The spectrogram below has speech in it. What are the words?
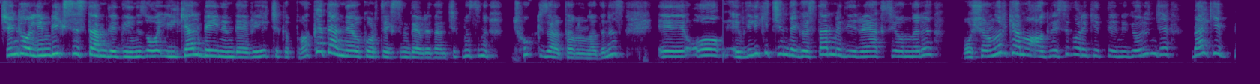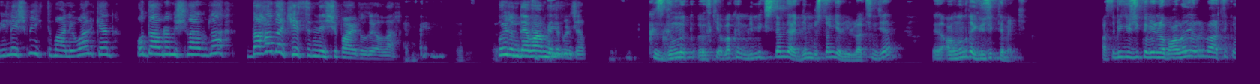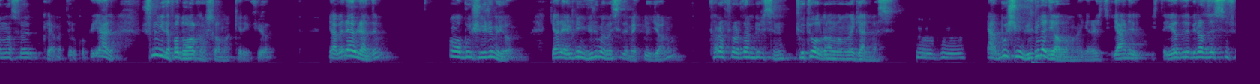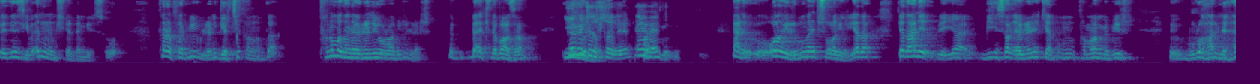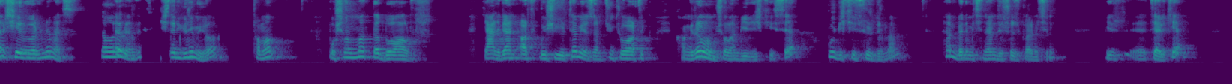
Çünkü o limbik sistem dediğiniz o ilkel beynin devreye çıkıp hakikaten neokorteksin devreden çıkmasını çok güzel tanımladınız. Ee, o evlilik içinde göstermediği reaksiyonları boşanırken o agresif hareketlerini görünce belki birleşme ihtimali varken o davranışlarla daha da kesinleşip ayrılıyorlar. Buyurun devam edin hocam. Kızgınlık, öfke. Bakın limbik sistem de limbustan geliyor Latince. E, anlamı da yüzük demek. Aslında bir yüzükle birbirine bağlanıyorlar ve artık ondan sonra kıyametleri kopuyor. Yani şunu bir defa doğal karşılamak gerekiyor. Ya ben evlendim ama bu iş yürümüyor. Yani evliliğin yürümemesi demek Bilge Hanım, taraflardan birisinin kötü olduğu anlamına gelmez. Hı hı. Yani bu işin yürümediği anlamına gelir. Yani işte ya da biraz önce sizin söylediğiniz gibi en önemli şeylerden birisi o. Taraflar birbirlerini gerçek anlamda tanımadan evleniyor olabilirler. Ve belki de bazen iyi Görücü usulü, evet. Yani olabilir. Bunlar hepsi olabilir. Ya da ya da hani ya bir insan evlenirken onun tamamen bir e, ruh haline her şeyi öğrenemez. Doğru. Evlendi. işler yürümüyor. Tamam. Boşanmak da doğaldır. Yani ben artık bu işi yürütemiyorsam çünkü o artık kangren olmuş olan bir ilişki ise bu ilişkiyi sürdürmem hem benim için hem de çocuklarım için bir e, tehlike.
